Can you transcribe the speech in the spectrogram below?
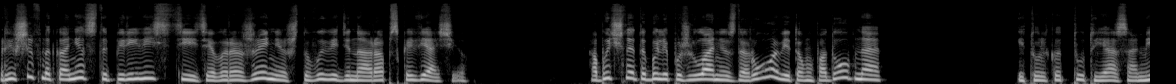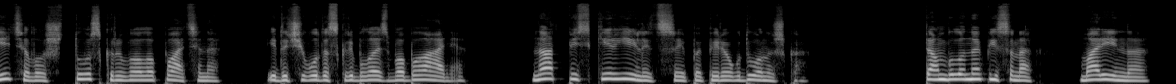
решив наконец-то перевести те выражения, что выведено арабской вязью. Обычно это были пожелания здоровья и тому подобное. И только тут я заметила, что скрывала патина и до чего доскреблась баба Аня. Надпись кириллицей поперек донышка. Там было написано «Марина,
